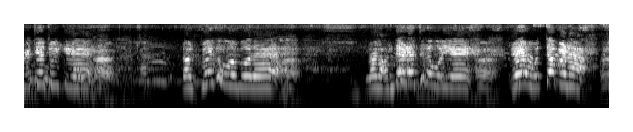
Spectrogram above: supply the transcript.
பெட்டியை தூக்கி நான் தூக்க போகும்போது நான் அந்த இடத்துல போய் ஏ ஒத்தப்பன ஆ.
